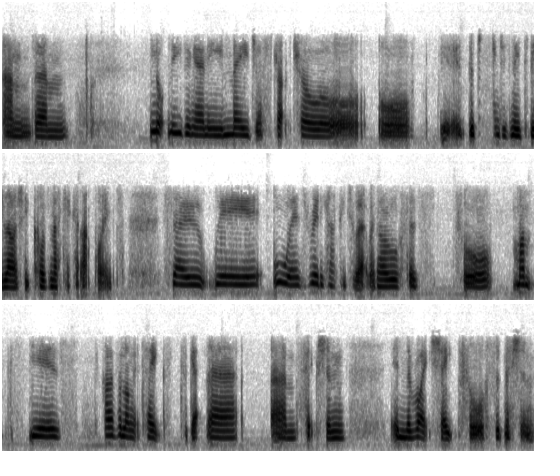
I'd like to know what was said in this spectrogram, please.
and um, not needing any major structural or, or the changes need to be largely cosmetic at that point. So we're always really happy to work with our authors for months, years, however long it takes to get their um, fiction in the right shape for submission.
